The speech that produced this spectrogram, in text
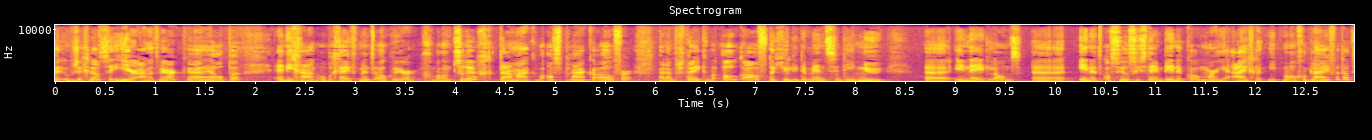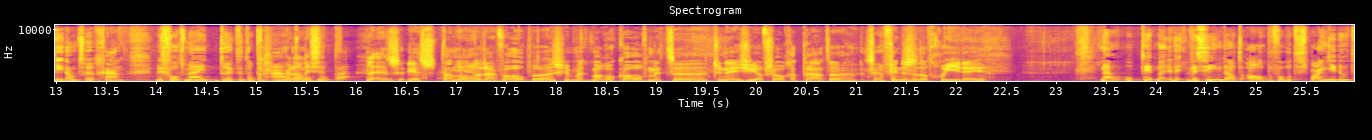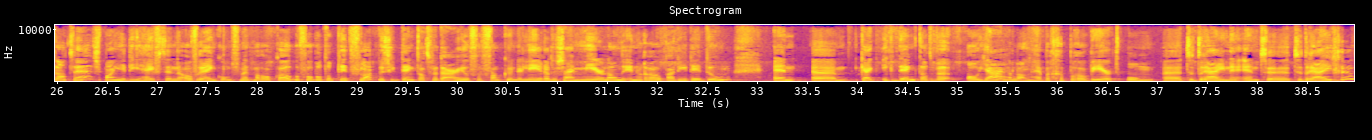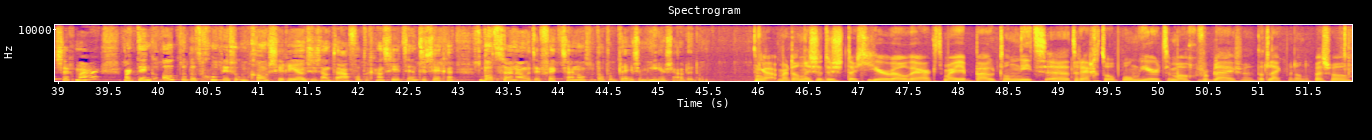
hoe zeg je dat? hier aan het werk helpen. En die gaan op een gegeven moment ook weer gewoon terug. Daar maken we afspraken over. Maar dan bespreken we ook af dat jullie de mensen die nu uh, in Nederland uh, in het asielsysteem binnenkomen, maar hier eigenlijk niet mogen blijven, dat die dan teruggaan. Dus volgens mij drukt het op een aantal maar dan is knoppen. Het, ja, staan landen daarvoor open? Als je met Marokko of met uh, Tunesië of zo gaat praten, vinden ze dat goede ideeën? Nou, op dit, we zien dat al. Bijvoorbeeld Spanje doet dat. Hè? Spanje die heeft een overeenkomst met Marokko bijvoorbeeld op dit vlak. Dus ik denk dat we daar heel veel van kunnen leren. Er zijn meer landen in Europa die dit doen. En um, kijk, ik denk dat we al jarenlang hebben geprobeerd om uh, te dreinen en te, te dreigen, zeg maar. Maar ik denk ook dat het goed is om gewoon serieus eens aan tafel te gaan zitten en te zeggen: wat zou nou het effect zijn als we dat op deze manier zouden doen? Ja, maar dan is het dus dat je hier wel werkt, maar je bouwt dan niet uh, het recht op om hier te mogen verblijven. Dat lijkt me dan nog best wel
